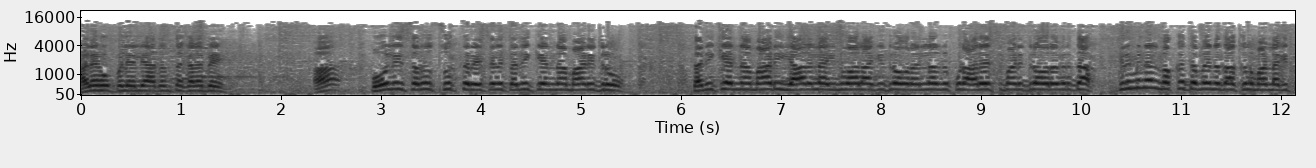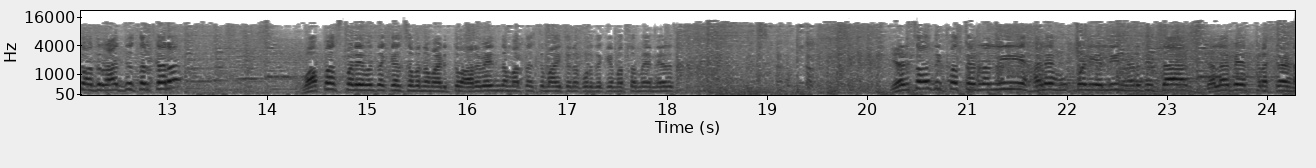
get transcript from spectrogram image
ಹಳೆ ಹುಬ್ಬಳ್ಳಿಯಲ್ಲಿ ಆದಂತ ಗಲಭೆ. ಆ, ಪೊಲೀಸರು ಸೂಕ್ತ ರೀತಿಯಲ್ಲಿ ತನಿಖೆಯನ್ನ ಮಾಡಿದ್ರು. ತನಿಖೆಯನ್ನ ಮಾಡಿ ಯಾರೆಲ್ಲ ಇನ್ವಾಲ್ವ್ ಆಗಿದ್ರು ಅವರೆಲ್ಲರನ್ನು ಕೂಡ ಅರೆಸ್ಟ್ ಮಾಡಿದ್ರು. ಅವರ ವಿರುದ್ಧ ಕ್ರಿಮಿನಲ್ ಮೊಕದ್ದಮೆಯನ್ನು ದಾಖಲು ಮಾಡಲಾಗಿತ್ತು. ಅದು ರಾಜ್ಯ ಸರ್ಕಾರ ವಾಪಸ್ ಪಡೆಯುವಂತ ಕೆಲಸವನ್ನ ಮಾಡಿತ್ತು. ಅರವಿಂದ್ ಮತ್ತಷ್ಟು ಮಾಹಿತಿಯನ್ನು ಕೊಡೋದಕ್ಕೆ ಮತ್ತೊಮ್ಮೆ ಎರಡ್ ಸಾವಿರದ ಇಪ್ಪತ್ತೆರಡರಲ್ಲಿ ಹಳೆ ಹುಬ್ಬಳ್ಳಿಯಲ್ಲಿ ನಡೆದಿದ್ದ ಗಲಭೆ ಪ್ರಕರಣ.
